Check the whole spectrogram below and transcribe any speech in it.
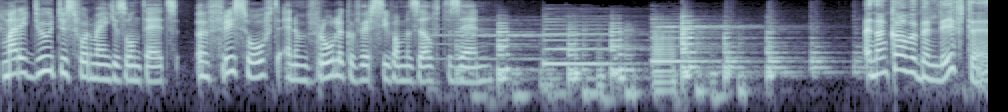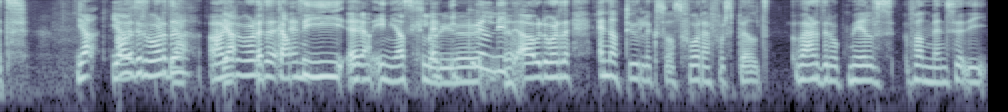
Maar ik doe het dus voor mijn gezondheid. Een fris hoofd en een vrolijke versie van mezelf te zijn. En dan komen we bij leeftijd. Ja, Ouder worden, ja. ouder Ja, worden Met Cathy en, ja. Injas En Glorieux. ik wil niet Ja. ouder worden. En natuurlijk, zoals vooraf voorspeld, waren er ook mails van mensen die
